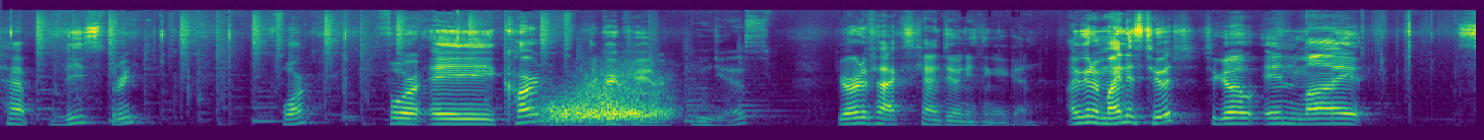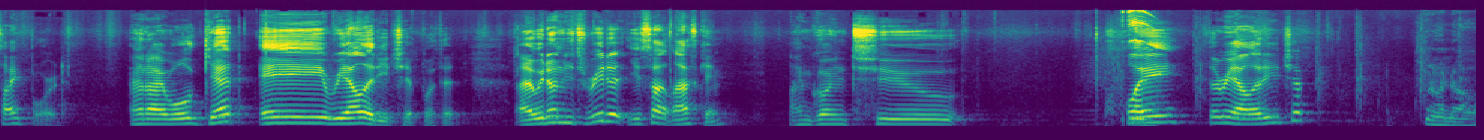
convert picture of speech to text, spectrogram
Tap these three, four, for a Karn, the Great Creator. Yes. Your artifacts can't do anything again. I'm gonna minus two it to go in my sideboard. And I will get a reality chip with it. Uh, we don't need to read it, you saw it last game. I'm going to play the reality chip. Oh no.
